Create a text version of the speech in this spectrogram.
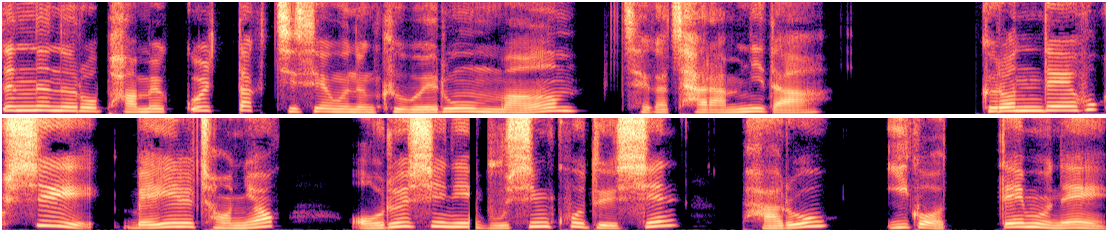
뜬 눈으로 밤을 꼴딱 지새우는 그 외로운 마음 제가 잘 압니다. 그런데 혹시 매일 저녁 어르신이 무심코 드신 바로 이것 때문에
